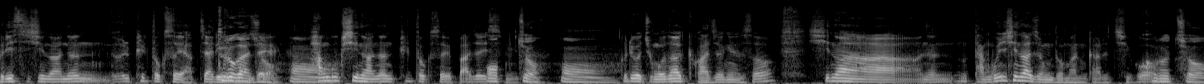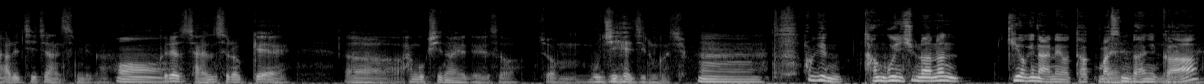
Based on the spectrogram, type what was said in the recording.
그리스 신화는 늘 필독서의 앞자리에 들어가죠. 있는데 어. 한국 신화는 필독서에 빠져 있습니다. 없죠. 어. 그리고 중고등학교 과정에서 신화는 단군 신화 정도만 가르치고 그렇죠. 가르치지 않습니다. 어. 그래서 자연스럽게 어, 한국 신화에 대해서 좀 무지해지는 거죠. 음, 하긴 단군 신화는 기억이 나네요. 딱 말씀도 네, 하니까. 네.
